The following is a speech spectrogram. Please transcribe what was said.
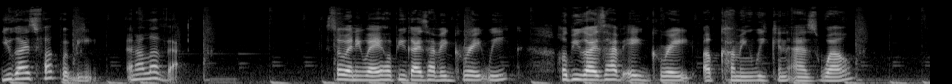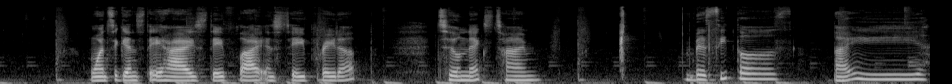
You guys fuck with me, and I love that. So, anyway, hope you guys have a great week. Hope you guys have a great upcoming weekend as well. Once again, stay high, stay fly, and stay prayed up. Till next time, besitos. Bye.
